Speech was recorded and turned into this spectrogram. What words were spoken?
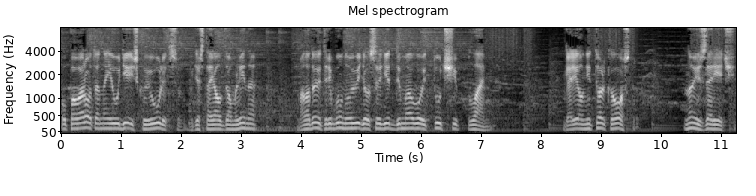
У поворота на Иудейскую улицу, где стоял дом Лина, молодой трибун увидел среди дымовой тучи пламя. Горел не только остров, но и заречье.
